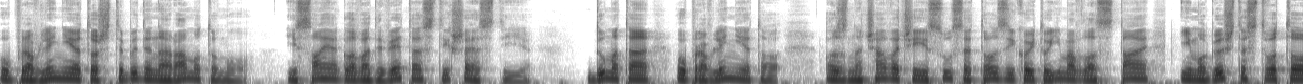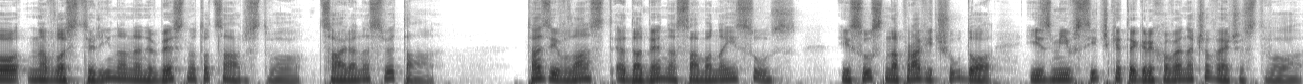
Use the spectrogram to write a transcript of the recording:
Управлението ще бъде на рамото му. Исаия глава 9 стих 6. Думата управлението означава, че Исус е този, който има властта и могъществото на властелина на небесното царство, царя на света. Тази власт е дадена само на Исус. Исус направи чудо, изми всичките грехове на човечество.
